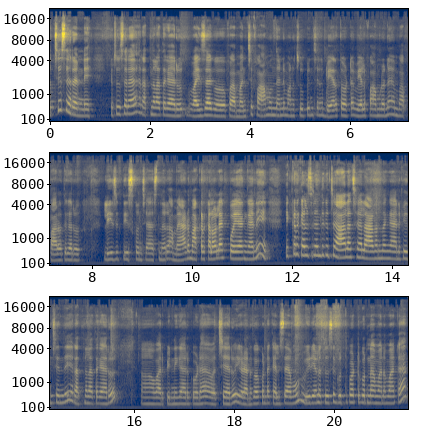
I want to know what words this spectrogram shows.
వచ్చేసారండి. ఇక్కడ చూసారా? రత్నలత గారు వైజాగ్ ఫా- మంచి ఫామ్ ఉందండి. మనం చూపించిన బీరతోట వీళ్ళ ఫామ్లోనే మా పార్వతి గారు లీజుకి తీసుకొని చేస్తున్నారు. ఆ మేడం అక్కడ కలవలేకపోయాం కానీ ఇక్కడ కలిసినందుకు చాలా చాలా ఆనందంగా అనిపించింది రత్నలత గారు. వారి పిన్ని గారు కూడా వచ్చారు. ఇక్కడ అనుకోకుండా కలిసాము. వీడియోలో చూసి గుర్తుపట్టుకున్నాం అనమాట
